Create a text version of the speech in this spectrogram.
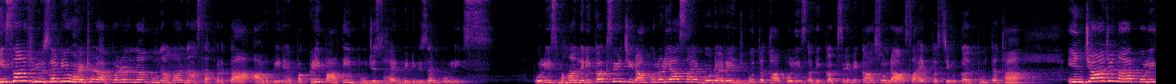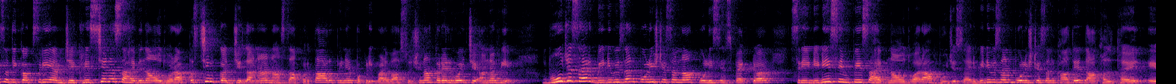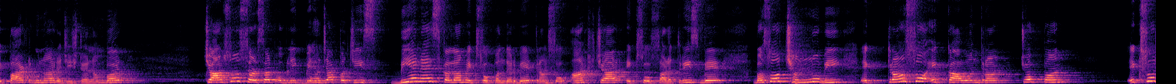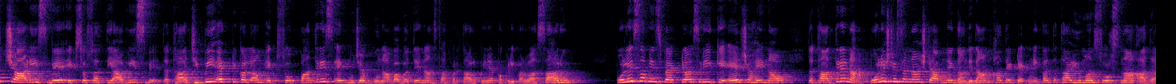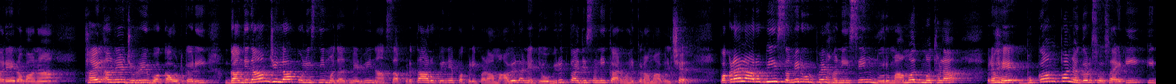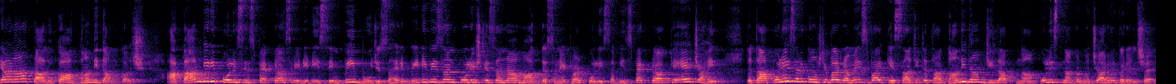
Mission ફ્યુઝેટિવ હેઠળ અપહરણના ગુનામાં નાસ્તા ફરતા આરોપીને પકડી પાડતી ભુજ શહેર બી ડિવિઝન પોલીસ. પોલીસ મહાનિરીક્ષક શ્રી ચિરાગ કુરડિયા સાહેબ બોર્ડર રેન્જ ભૂત તથા પોલીસ અધિક્ષક શ્રી વિકાસ સોંડા સાહેબ પશ્ચિમ કચ્છ ભૂત તથા ઇન્ચાર્જ નાયબ પોલીસ અધિક્ષક શ્રી એમ જે ખ્રિશ્ચિયન સાહેબનાઓ દ્વારા પશ્ચિમ કચ્છ જિલ્લાના નાસ્તા ફરતા આરોપીને પકડી પાડવા સૂચના કરેલ હોય જે અનવ્યે ભુજ શહેર બી ડિવિઝન પોલીસ સ્ટેશનના police inspector Shri DD Simpi સાહેબનાઓ દ્વારા ભુજ શહેર બી ડિવિઝન પોલીસ સ્ટેશન ખાતે દાખલ થયેલ એ પાર્ટ ગુના રજિસ્ટર નંબર ચારસો સડસઠ ઓબ્લિક બે હજાર પચીસ બીએનએસ કલમ એકસો પંદર બે, ત્રણસો આઠ ચાર, એકસો સાડત્રીસ બે, બસો છન્નું બી, એક ત્રણસો એકાવન ત્રણ ચોપન એકસો ચાળીસ બે, એકસો સત્યાવીસ બે તથા જીપી એક્ટ કલમ એકસો પાંત્રીસ એક મુજબ ગુના બાબતે નાસ્તા ફરતા આરોપીને પકડી પાડવા સારું. પોલીસ સબ ઇન્સ્પેક્ટર શ્રી કે એલ શાહીનાઓ તથા અત્રેના પોલીસ સ્ટેશનના સ્ટાફને ગાંધીધામ ખાતે ટેકનિકલ તથા હ્યુમન સોર્સના આધારે રવાના થયેલ અને જરૂરી વર્કઆઉટ કરી ગાંધીધામ જિલ્લા પોલીસની મદદ મેળવી નાસ્તા ફરતા આરોપીને પકડી પાડવામાં આવેલ અને તેઓ વિરુદ્ધ કાયદેસરની કાર્યવાહી કરવામાં આવેલ છે. પકડાયેલ આરોપી સમીર ઉર્ફે હનીસિંહ, નૂર મામદ મથડા રહે ભૂકંપ નગર સોસાયટી, કિડાણા તાલુકા ગાંધીધામ કચ્છ. આ કામગીરી police inspector Shri DD Simpi Bhuj શહેર બી ડિવિઝન પોલીસ સ્ટેશનના માર્ગદર્શન હેઠળ પોલીસ સબ ઇન્સ્પેક્ટર કે એ ચાહિર તથા police head constable Rameshbhai Kesaji તથા ગાંધીધામ જિલ્લાના પોલીસના કર્મચારીઓએ કરેલ છે.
